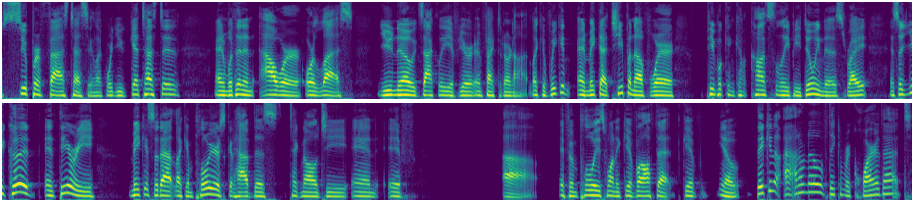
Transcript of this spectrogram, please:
super fast testing, like where you get tested and within an hour or less you know exactly if you're infected or not. Like if we can and make that cheap enough where people can constantly be doing this, right? And so you could, in theory, make it so that like employers could have this technology, and if uh if employees want to give off that give you know they can I don't know if they can require that.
